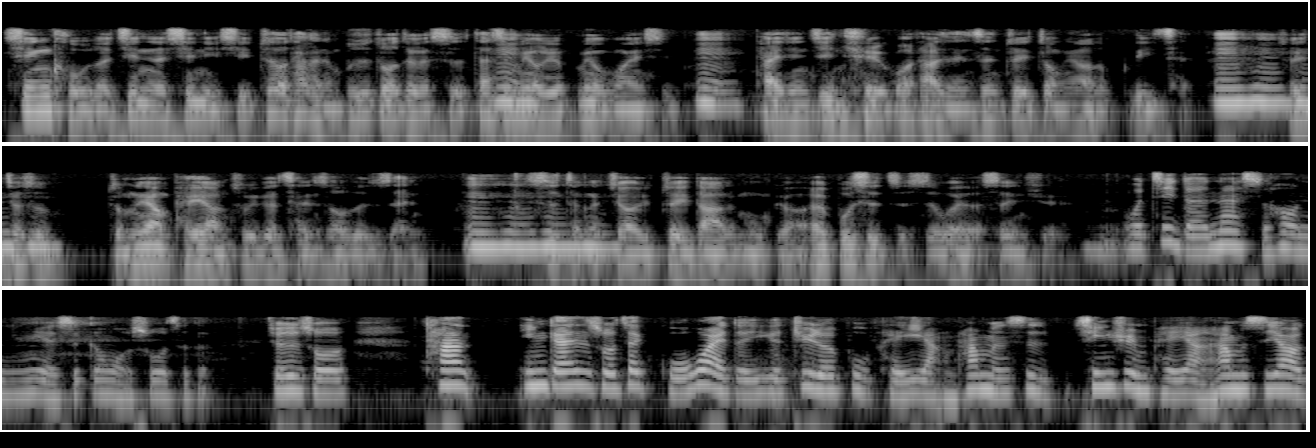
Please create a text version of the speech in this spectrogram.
辛苦的进了心理系，最后他可能不是做这个事，但是没有、没有关系，嗯他已经经历过他人生最重要的历程，嗯哼，所以就是怎么样培养出一个成熟的人，嗯哼是整个教育最大的目标，而不是只是为了升学。我记得那时候您也是跟我说这个，就是说他应该是说在国外的一个俱乐部培养，他们是青训培养，他们是要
